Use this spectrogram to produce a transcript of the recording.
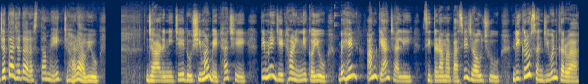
જતાં જતાં રસ્તામાં એક ઝાડ આવ્યું. ઝાડ નીચે ડોશીમાં બેઠા છે. તેમણે જેઠાણીને કહ્યું, બહેન, આમ ક્યાં ચાલી? શીતળામાં પાસે જાઉં છું. દીકરો સંજીવન કરવા.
